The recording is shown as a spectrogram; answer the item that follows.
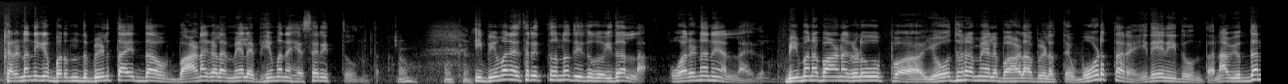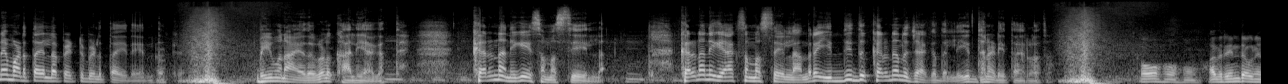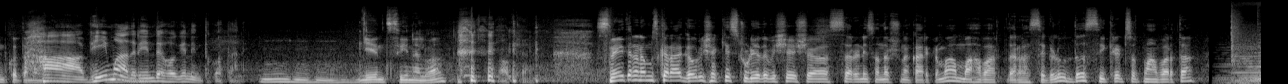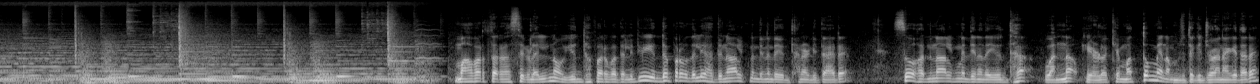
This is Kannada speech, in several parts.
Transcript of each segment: ಕರ್ಣನಿಗೆ ಬಂದು ಬೀಳ್ತಾ ಇದ್ದ ಬಾಣಗಳ ಮೇಲೆ ಭೀಮನ ಹೆಸರಿತ್ತು ಅಂತ. ಈ ಭೀಮನ ಹೆಸರಿತ್ತು ಅನ್ನೋದು ಇದು ಇದಲ್ಲ ವರ್ಣನೆ ಅಲ್ಲ ಇದು. ಭೀಮನ ಬಾಣಗಳು ಪ ಯೋಧರ ಮೇಲೆ ಬಹಳ ಬೀಳುತ್ತೆ. ಓಡ್ತಾರೆ ಇದೇನಿದು ಅಂತ. ನಾವು ಯುದ್ಧನೇ ಮಾಡ್ತಾ ಇಲ್ಲ ಪೆಟ್ಟು ಬೀಳ್ತಾ ಇದೆ ಅಂತ. ಭೀಮನ ಆಯುಧಗಳು ಖಾಲಿಯಾಗತ್ತೆ. ಕರ್ಣನಿಗೆ ಈ ಸಮಸ್ಯೆ ಇಲ್ಲ. ಕರ್ಣನಿಗೆ ಯಾಕೆ ಸಮಸ್ಯೆ ಇಲ್ಲ ಅಂದರೆ ಇದ್ದಿದ್ದು ಕರ್ಣನ ಜಾಗದಲ್ಲಿ ಯುದ್ಧ ನಡೀತಾ ಇರೋದು. ಓಹೋ ಹೋ ಅದ್ರ ಹಿಂದೆ ಹೋಗಿ ನಿಂತ್ಕೋತಾನೆ. ಹಾ ಭೀಮ ಅದ್ರ ಹಿಂದೆ ಹೋಗಿ ನಿಂತ್ಕೋತಾನೆ. ಏನು ಸೀನ್ ಅಲ್ವಾ? ಸ್ನೇಹಿತರ ನಮಸ್ಕಾರ. ಗೌರಿ ಶಕ್ಕಿ ಸ್ಟುಡಿಯೋದ ವಿಶೇಷ ಸರಣಿ ಸಂದರ್ಶನ ಕಾರ್ಯಕ್ರಮ ಮಹಾಭಾರತದ ರಹಸ್ಯಗಳು the secrets of Mahabharata Mahabharata ರಹಸ್ಯಗಳಲ್ಲಿ ನಾವು ಯುದ್ಧ ಪರ್ವದಲ್ಲಿದ್ವಿ ಯುದ್ಧ ಪರ್ವದಲ್ಲಿ ಹದಿನಾಲ್ಕನೇ ದಿನದ ಯುದ್ಧ ನಡೀತಾ ಇದೆ. ಸೊ ಹದಿನಾಲ್ಕನೇ ದಿನದ ಯುದ್ಧವನ್ನು ಹೇಳೋಕ್ಕೆ ಮತ್ತೊಮ್ಮೆ ನಮ್ಮ ಜೊತೆಗೆ ಜಾಯ್ನ್ ಆಗಿದ್ದಾರೆ.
